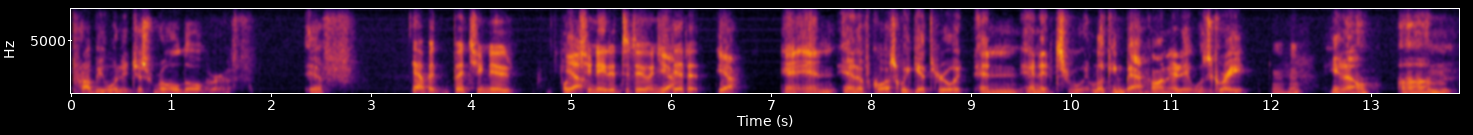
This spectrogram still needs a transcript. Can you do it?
probably would have just rolled over if, if Yeah, but but you knew what Yeah. you needed to do, and you yeah, did it. Yeah, and, and and of course we get through it, and and it's looking back on it, it was great. Mm-hmm. You know, um,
